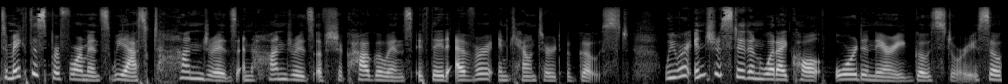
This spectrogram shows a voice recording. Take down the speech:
To make this performance, we asked hundreds and hundreds of Chicagoans if they'd ever encountered a ghost. We were interested in what I call ordinary ghost stories. So,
